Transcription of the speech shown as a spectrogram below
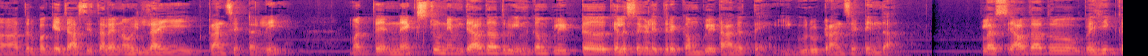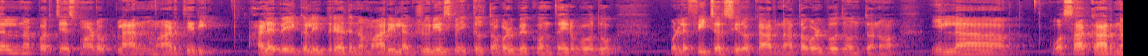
ಅದ್ರ ಬಗ್ಗೆ ಜಾಸ್ತಿ ತಲೆನೋವು ಇಲ್ಲ ಈ ಟ್ರಾನ್ಸಿಟ್ಟಲ್ಲಿ ಮತ್ತು ನೆಕ್ಸ್ಟು ನಿಮ್ದು ಯಾವುದಾದ್ರೂ ಇನ್ಕಂಪ್ಲೀಟ್ ಕೆಲಸಗಳಿದ್ದರೆ ಕಂಪ್ಲೀಟ್ ಆಗುತ್ತೆ ಈ ಗುರು ಟ್ರಾನ್ಸಿಟ್ಟಿಂದ ಪ್ಲಸ್ ಯಾವುದಾದ್ರೂ ವೆಹಿಕಲ್ನ ಪರ್ಚೇಸ್ ಮಾಡೋ ಪ್ಲ್ಯಾನ್ ಮಾಡ್ತೀರಿ. ಹಳೆ ವೆಹಿಕಲ್ ಇದ್ದರೆ ಅದನ್ನು ಮಾರಿ ಲಕ್ಸುರಿಯಸ್ ವೆಹಿಕಲ್ ತಗೊಳ್ಬೇಕು ಅಂತ ಇರ್ಬೋದು. ಒಳ್ಳೆ ಫೀಚರ್ಸ್ ಇರೋ ಕಾರ್ನ ತಗೊಳ್ಬೋದು ಅಂತನೋ. ಇಲ್ಲ ಹೊಸ ಕಾರ್ನ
